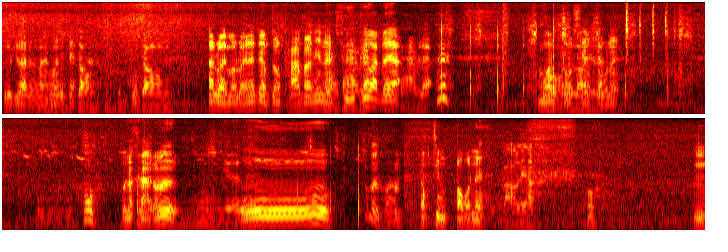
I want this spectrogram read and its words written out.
สุดยอดเลยนะมันจะจองกินเป็นจองอร่อยมาอร่อยนะแต่ต้องถามร้านนี้นะสุดยอดเลยอะถามแล้วม้วนตัวเสียงโสเนี่ยโอ้โหวันนักขนาดกันเลยอืมเยอะโอ้มันหอมลองจิ้มเป่ากันเลยเปล่าเลยอะอืม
